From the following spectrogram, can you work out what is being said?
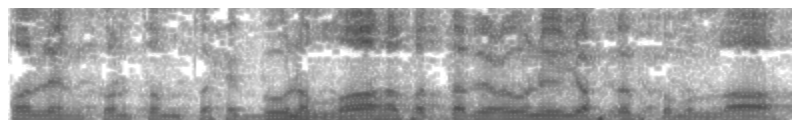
قل ان كنتم تحبون الله فاتبعوني يحببكم الله۔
